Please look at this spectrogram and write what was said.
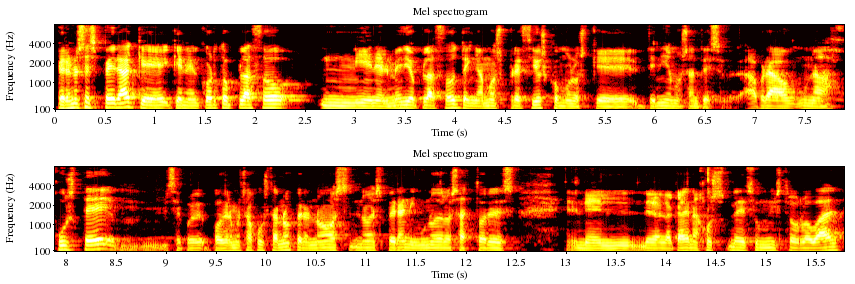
pero no se espera que, en el corto plazo ni en el medio plazo tengamos precios como los que teníamos antes. Habrá un ajuste, podremos ajustarnos, pero no, no espera ninguno de los actores en de la cadena de suministro global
